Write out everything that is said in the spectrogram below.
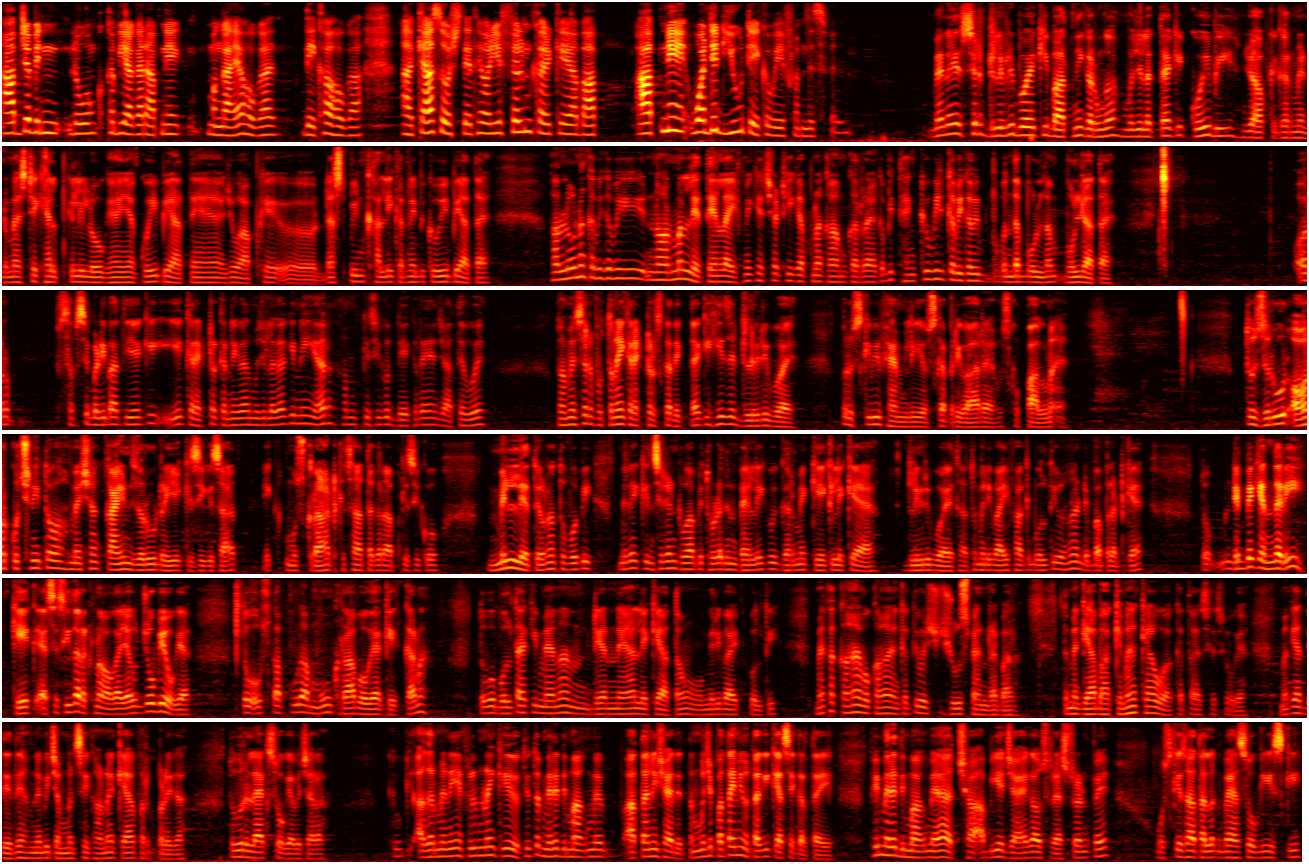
आप जब इन लोगों को कभी अगर आपने मंगाया होगा देखा होगा आ, क्या सोचते थे और ये फ़िल्म करके अब आप आपने what did you take away from this film मैंने सिर्फ़ डिलीवरी बॉय की बात नहीं करूँगा. मुझे लगता है कि कोई भी जो आपके घर में डोमेस्टिक हेल्प के लिए लोग हैं या कोई भी आते हैं जो आपके डस्टबिन खाली करने भी कोई भी आता है हम लोग ना कभी कभी नॉर्मल लेते हैं लाइफ में कि अच्छा ठीक है, अपना काम कर रहा है। कभी थैंक यू भी कभी कभी बंदा बोलना, भूल जाता है। और सबसे बड़ी बात यह है कि ये करेक्टर करने के बाद मुझे लगा कि नहीं यार, हम किसी को देख रहे हैं, जाते हुए तो हमें सिर्फ़ उतना ही करेक्टर उसका दिखता है कि he is a delivery boy पर उसकी भी फैमिली है, उसका परिवार है, उसको पालना है। तो ज़रूर और कुछ नहीं तो हमेशा काइंड ज़रूर रहिए किसी के साथ। एक मुस्कुराहट के साथ अगर आप किसी को मिल लेते हो ना तो वो भी, मेरा एक इंसिडेंट हुआ अभी थोड़े दिन पहले ही, कोई घर में केक लेके आया डिलीवरी बॉय था तो मेरी वाइफ आके बोलती है ना डिब्बा पलट गया तो डिब्बे के अंदर ही केक ऐसे सीधा रखना होगा, या जो भी हो गया तो उसका पूरा मुँह ख़राब हो गया केक का ना। तो वो बोलता है कि मैं ना नया लेके आता हूँ, मेरी वाइफ बोलती मैं कहा, कहाँ है वो, कहाँ है? कहती, वो शूज़ पहन रहा है बाहर। तो मैं गया भाग के, मैं क्या हुआ? कहता ऐसे ऐसे हो गया। मैं क्या दे दे, हमने भी चम्मच से खाना है, क्या फ़र्क पड़ेगा? तो वो रिलैक्स हो गया बेचारा। क्योंकि अगर मैंने ये फ़िल्म नहीं की होती तो मेरे दिमाग में आता नहीं शायद इतना। मुझे पता ही नहीं होता कि कैसे करता है ये। फिर मेरे दिमाग में आया अच्छा अब ये जाएगा उस रेस्टोरेंट पे, उसके साथ अलग बहस होगी इसकी,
